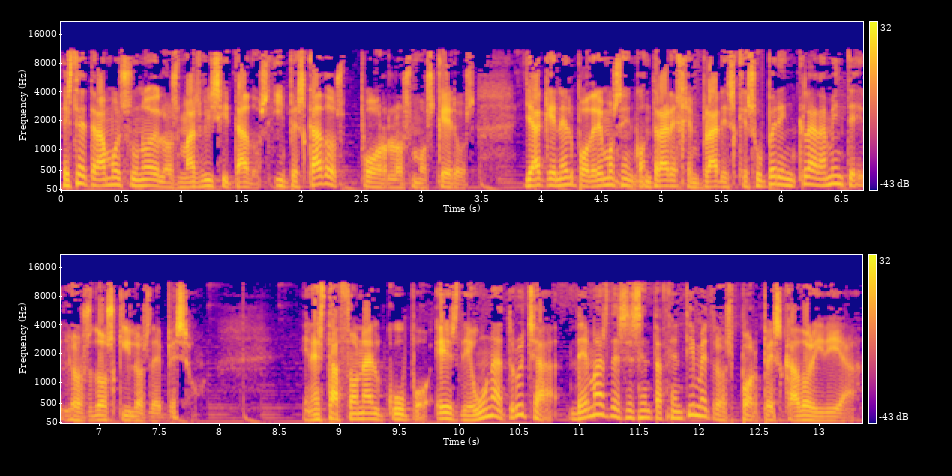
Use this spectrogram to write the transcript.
Este tramo es uno de los más visitados y pescados por los mosqueros, ya que en él podremos encontrar ejemplares que superen claramente los 2 kilos de peso. En esta zona el cupo es de una trucha de más de 60 centímetros por pescador y día.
